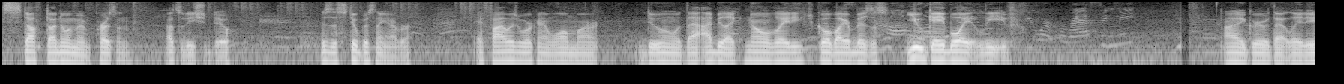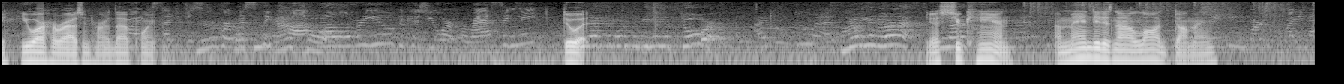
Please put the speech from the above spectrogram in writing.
stuff done to him in prison. That's what he should do. This is the stupidest thing ever. If I was working at Walmart doing with that, I'd be like, no, lady, go about your business. You gay boy, leave. I agree with that lady. You are harassing her at that point. I decided to just purposely cough all over you because you are harassing me. Do it. You're not supposed to be in the store. No, you're not. Yes, you can. A mandate is not a law, dumbass. Making worse right now.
